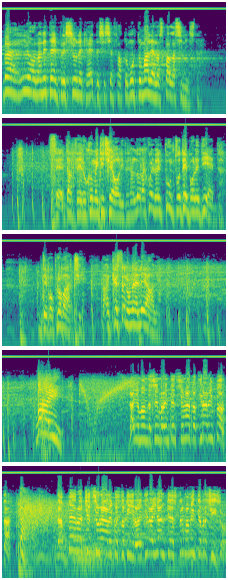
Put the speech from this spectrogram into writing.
Beh, io ho la netta impressione che Ed si sia fatto molto male alla spalla sinistra. Se è davvero come dice Oliver, allora quello è il punto debole di Ed. Devo provarci, anche se non è leale. Vai! Diamond sembra intenzionato a tirare in porta. Davvero eccezionale questo tiro e direi anche estremamente preciso.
